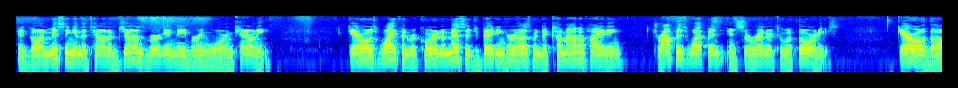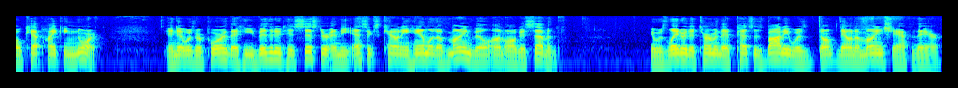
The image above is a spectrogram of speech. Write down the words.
had gone missing in the town of Johnsburg in neighboring Warren County. Garrow's wife had recorded a message begging her husband to come out of hiding, drop his weapon, and surrender to authorities. Garrow, though, kept hiking north, and it was reported that he visited his sister in the Essex County hamlet of Mineville on August 7th. It was later determined that Petz's body was dumped down a mine shaft there.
